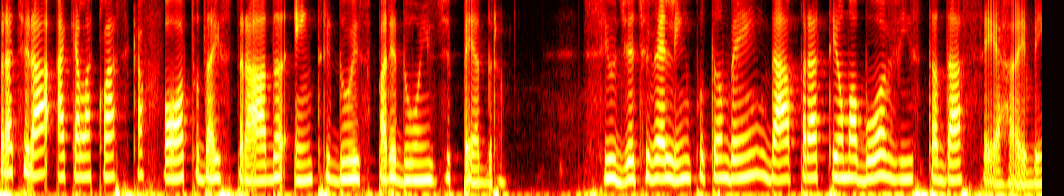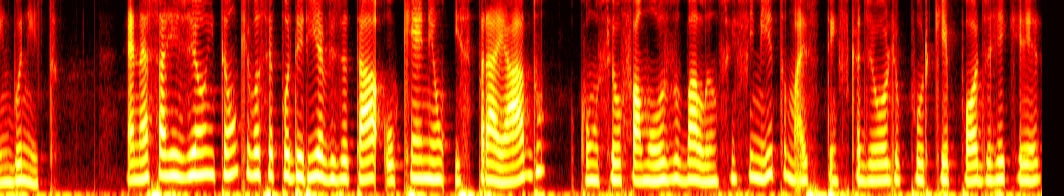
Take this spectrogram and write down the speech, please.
para tirar aquela clássica foto da estrada entre dois paredões de pedra. Se o dia estiver limpo também dá para ter uma boa vista da serra, é bem bonito. É nessa região então que você poderia visitar o Canyon espraiado com o seu famoso balanço infinito, mas tem que ficar de olho porque pode requerer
